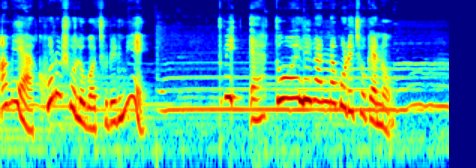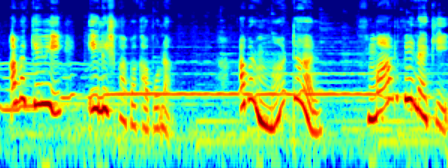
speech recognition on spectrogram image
আমি এখনও ষোলো বছরের মেয়ে। তুমি এত অয়েলি রান্না করেছ কেন? আমরা কেউই ইলিশ ভাপা খাব না। আবার মাটন? মারবে নাকি?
